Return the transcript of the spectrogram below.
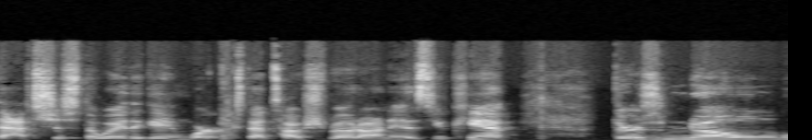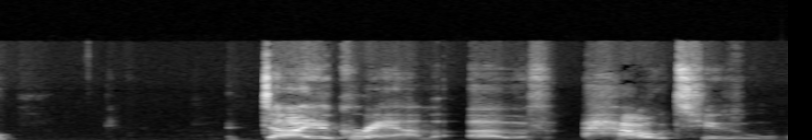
that's just the way the game works. That's how Schmoedown is. You can't. There's no diagram of how to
